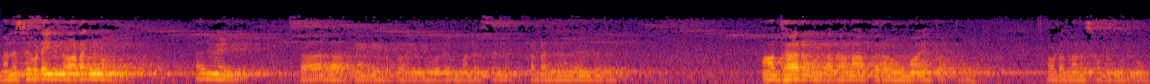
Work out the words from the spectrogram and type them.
മനസ്സെവിടെയെങ്കിലും അടങ്ങണമല്ലോ. അതിനുവേണ്ടി സാധാരണ അദ്വൈതികൾ പറയുന്ന പോലെ മനസ്സിന് അടങ്ങുന്നതിനൊരു ആധാരമുണ്ട്. അതാണ് ആ പരവുമായ തത്വം. അവിടെ മനസ്സൊടുങ്ങുന്നു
